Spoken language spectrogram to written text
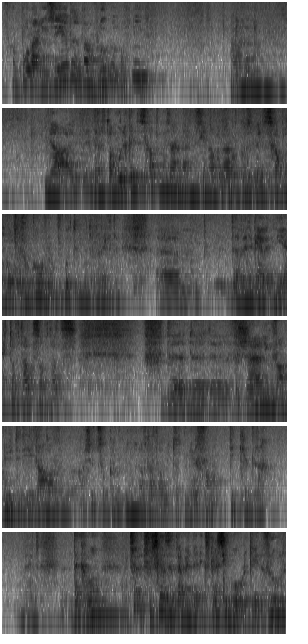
of gepolariseerder dan vroeger of niet? Um, ja, ik denk dat moeilijk in te schatten is en misschien dat we daar ook eens wetenschappelijk onderzoek over moeten, moeten verrichten. Um, dat weet ik eigenlijk niet echt of dat, of dat de, de, de verzuiling van nu, de digitale, als je het zo kunt noemen, of dat dat nu tot meer fanatiek gedrag leidt. Denk gewoon, het, verschil zit hem in de expressiemogelijkheden. Vroeger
